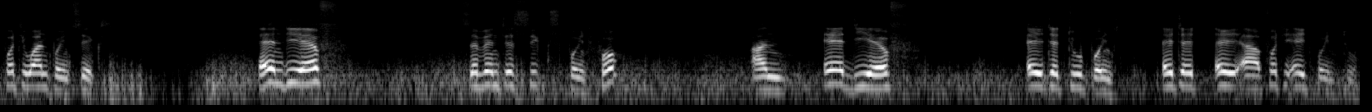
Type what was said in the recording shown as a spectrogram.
forty-one point six. NDF, 76.4 and ADF 82.88 uh, 48.2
